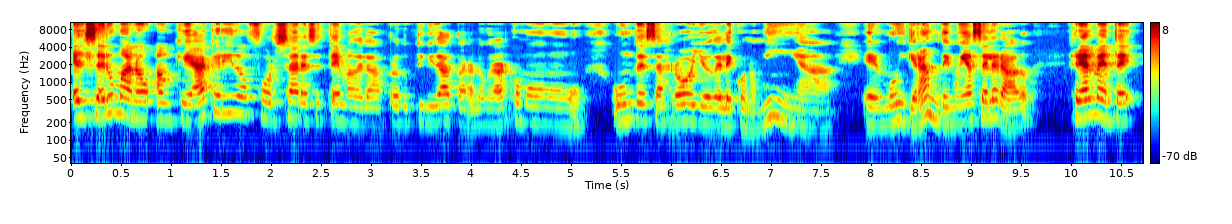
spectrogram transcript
el ser humano, aunque ha querido forzar ese tema de la productividad para lograr como un desarrollo de la economía eh, muy grande y muy acelerado, realmente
